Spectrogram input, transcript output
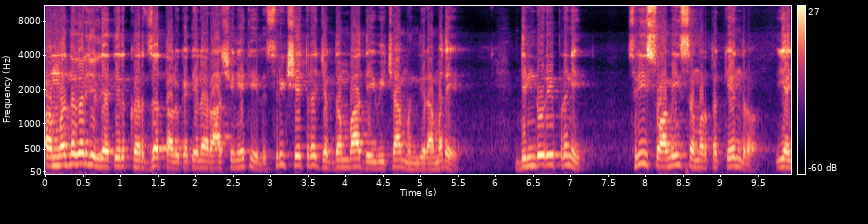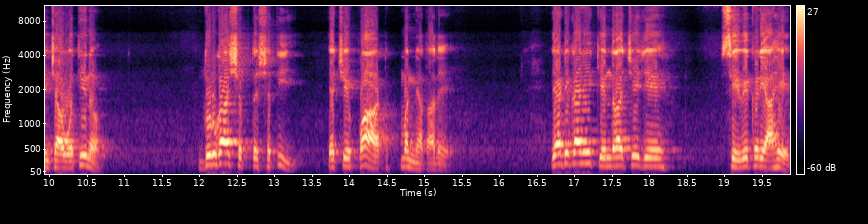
अहमदनगर जिल्ह्यातील कर्जत तालुक्यातील राशीन येथील श्री क्षेत्र जगदंबा देवीच्या मंदिरामध्ये दिंडोरी प्रणित श्री स्वामी समर्थ केंद्र यांच्या वतीनं दुर्गा सप्तशती याचे पाठ म्हणण्यात आले. या ठिकाणी केंद्राचे जे सेवेकरी आहेत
